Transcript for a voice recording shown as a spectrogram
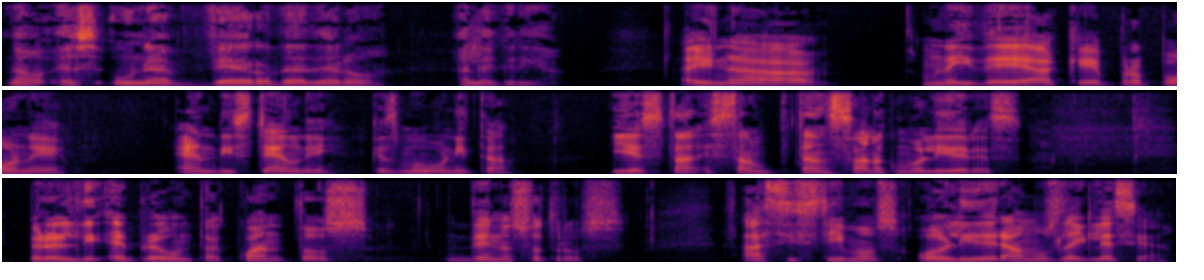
no, es una verdadera alegría. Hay una, una idea que propone Andy Stanley, que es muy bonita, y es tan, es tan, tan sano como líderes. Pero él, él pregunta, ¿cuántos de nosotros asistimos o lideramos la iglesia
